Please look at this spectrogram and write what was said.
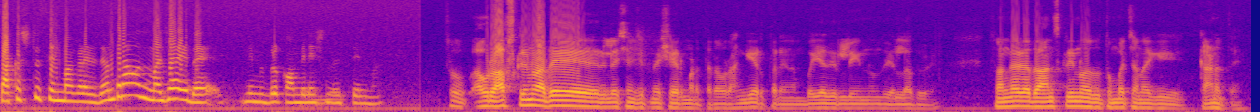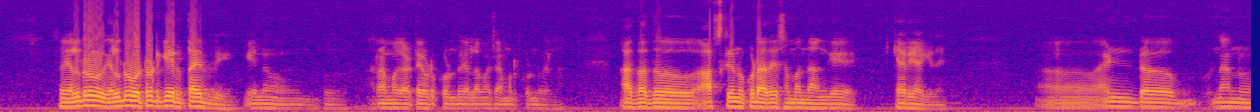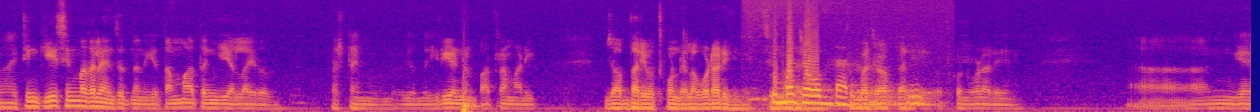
ಸಾಕಷ್ಟು ಸಿನಿಮಾಗಳಿದೆ. ಒಂಥರ ಒಂದು ಮಜಾ ಇದೆ ನಿಮ್ಮಿಬ್ರು ಕಾಂಬಿನೇಷನ್ ಸಿನಿಮಾ. ಸೊ ಅವ್ರು ಆಫ್ ಸ್ಕ್ರೀನು ಅದೇ ರಿಲೇಷನ್ಶಿಪ್ನ ಶೇರ್ ಮಾಡ್ತಾರೆ. ಅವ್ರು ಹಂಗೆ ಇರ್ತಾರೆ. ನಮ್ಮ ಬೈಯೋದಿರಲಿ ಇನ್ನೊಂದು ಎಲ್ಲದೂ ಸೊ ಹಂಗಾಗಿ ಅದು ಆನ್ ಸ್ಕ್ರೀನು ಅದು ತುಂಬ ಚೆನ್ನಾಗಿ ಕಾಣುತ್ತೆ. ಸೊ ಎಲ್ಲರೂ ಎಲ್ಲರೂ ಒಟ್ಟೊಟ್ಟಿಗೆ ಇರ್ತಾ ಇದ್ವಿ. ಏನು ಆರಾಮಾಗಿ ಆಟೆ ಹೊಡ್ಕೊಂಡು ಎಲ್ಲ ಮಜಾ ಮಾಡಿಕೊಂಡು ಎಲ್ಲ. ಅದು ಅದು ಆಫ್ ಸ್ಕ್ರೀನು ಕೂಡ ಅದೇ ಸಂಬಂಧ ಹಂಗೆ ಕ್ಯಾರಿ ಆಗಿದೆ. ಆ್ಯಂಡ್ ನಾನು ಐ ಥಿಂಕ್ ಈ ಸಿನಿಮಾದಲ್ಲೇ ಅನ್ಸುತ್ತೆ ನನಗೆ ತಮ್ಮ ತಂಗಿ ಎಲ್ಲ ಇರೋದು. ಫಸ್ಟ್ ಟೈಮ್ ಒಂದು ಹಿರಿಯಣ್ಣನ ಪಾತ್ರ ಮಾಡಿ ಜವಾಬ್ದಾರಿ ಹೊತ್ಕೊಂಡು ಎಲ್ಲ ಓಡಾಡಿದ್ದೀನಿ. ತುಂಬ ಜವಾಬ್ದಾರಿ. ತುಂಬ ಜವಾಬ್ದಾರಿ. ಹೊತ್ಕೊಂಡು ಓಡಾಡಿದ್ದೀನಿ. ನಿಮಗೆ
